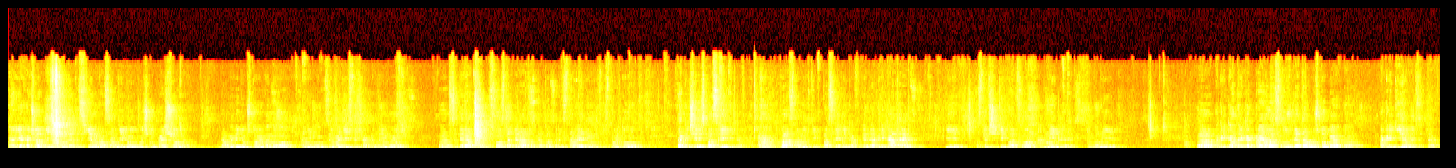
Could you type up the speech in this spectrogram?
я хочу отметить, что вот эта схема на самом деле очень упрощенная. Да, мы видим, что ИВНО, они могут взаимодействовать как напрямую э, с оператором, с хост-оператором, который предоставляет им инфраструктуру, так и через посредников. Два основных типа посредников – это агрегаторы и поставщики платформ, enablerы, МВНЕ. Э, агрегаторы, как правило, служат для того, чтобы э, агрегировать да,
